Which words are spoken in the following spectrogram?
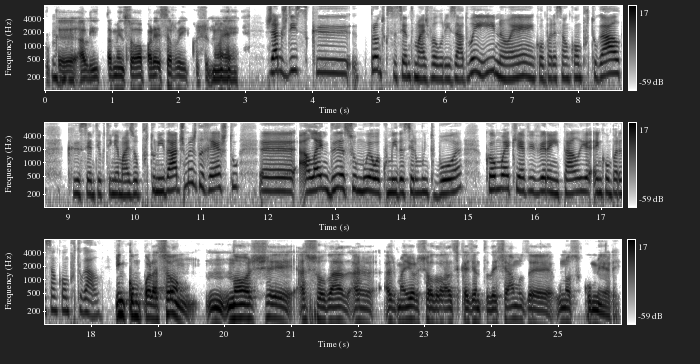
porque ali também só aparecem ricos, não é? Já nos disse que, pronto, que se sente mais valorizado aí, não é? Em comparação com Portugal, que sentiu que tinha mais oportunidades, mas de resto, eh, além de, assumo eu, a comida ser muito boa, como é que é viver em Itália em comparação com Portugal? Em comparação, nós, eh, as, saudades, a- as maiores saudades que a gente deixamos é o nosso comer.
